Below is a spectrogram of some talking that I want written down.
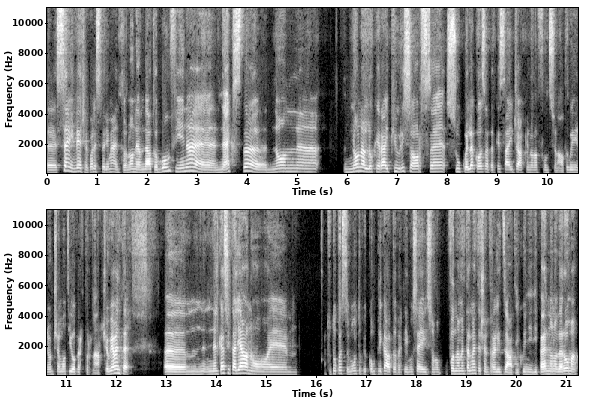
Eh, se invece quell'esperimento non è andato a buon fine, next, non, non allocherai più risorse su quella cosa perché sai già che non ha funzionato, quindi non c'è motivo per tornarci. Ovviamente ehm, nel caso italiano è, tutto questo è molto più complicato perché i musei sono fondamentalmente centralizzati, quindi dipendono da Roma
